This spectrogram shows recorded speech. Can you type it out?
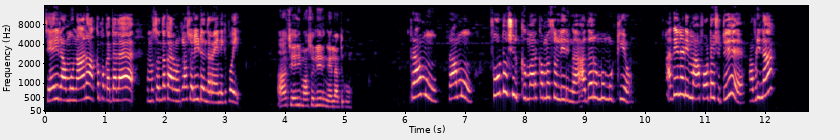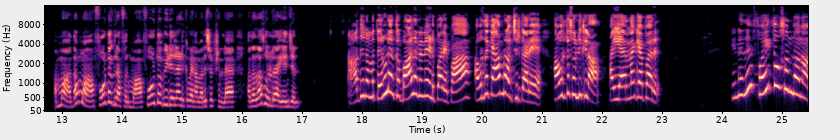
சரி ராமு நானும் அக்க பக்கத்துல நம்ம சொந்தக்காரங்களுக்குலாம் சொல்லிட்டு வந்துடுறேன். இன்னைக்கு போய். ஆ சரிம்மா சொல்லிடுங்க எல்லாத்துக்கும். ராமு ராமு போட்டோ ஷூட்க்கு மறக்காம சொல்லிருங்க. அதான் ரொம்ப முக்கியம். அது என்னடிமா போட்டோ ஷூட்டு அப்படின்னா? அம்மா அதாம்மா ஃபோட்டோகிராஃபர்மா ஃபோட்டோ வீடியோலாம் எடுக்க வேணாம் ரிசப்ஷனில் அதை தான் சொல்கிறா ஏஞ்சல் அது நம்ம தெருவுல இருக்க பாலனே எடுப்பாரேப்பா அவர் தான் கேமரா வச்சிருக்காரு அவர்கிட்ட சொல்லிக்கலாம் ஐயாயிரம் தான் கேட்பாரு என்னது ஃபைவ் தௌசண்ட் தானா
